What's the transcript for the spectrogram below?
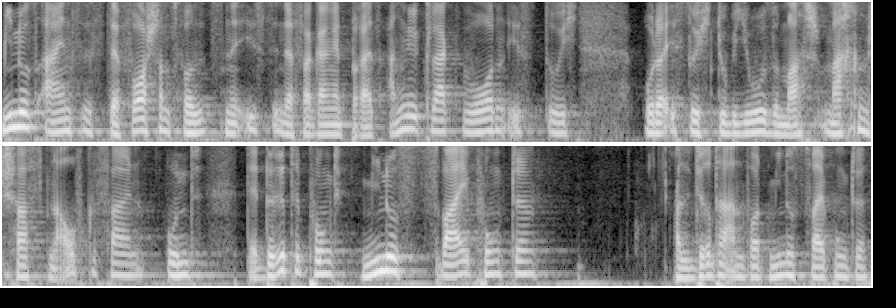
Minus eins ist, der Vorstandsvorsitzende ist in der Vergangenheit bereits angeklagt worden, ist durch oder ist durch dubiose Machenschaften aufgefallen. Und der dritte Punkt, minus zwei Punkte, also die dritte Antwort, minus zwei Punkte.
